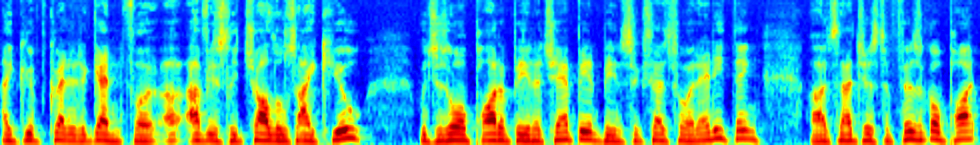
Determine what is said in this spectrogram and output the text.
I give credit again for uh, obviously Charlo's IQ which is all part of being a champion being successful at anything. Uh, it's not just a physical part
